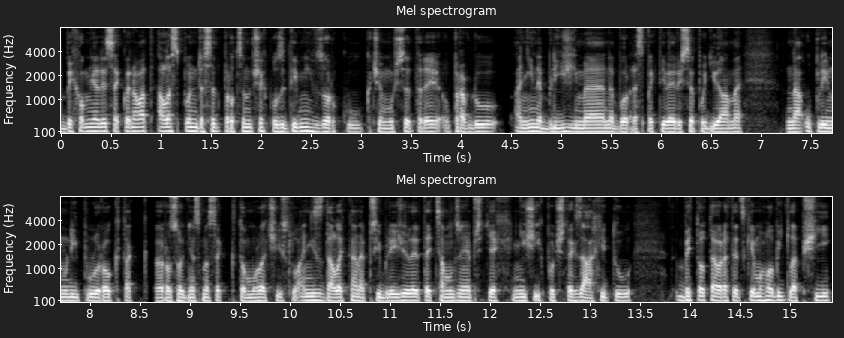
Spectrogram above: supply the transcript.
bychom měli sekvenovat alespoň 10% všech pozitivních vzorků, k čemuž se tedy opravdu ani neblížíme, nebo respektive, když se podíváme na uplynulý půl rok, tak rozhodně jsme se k tomuhle číslu ani zdaleka nepřiblížili. Teď samozřejmě při těch nižších počtech záchytů by to teoreticky mohlo být lepší,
